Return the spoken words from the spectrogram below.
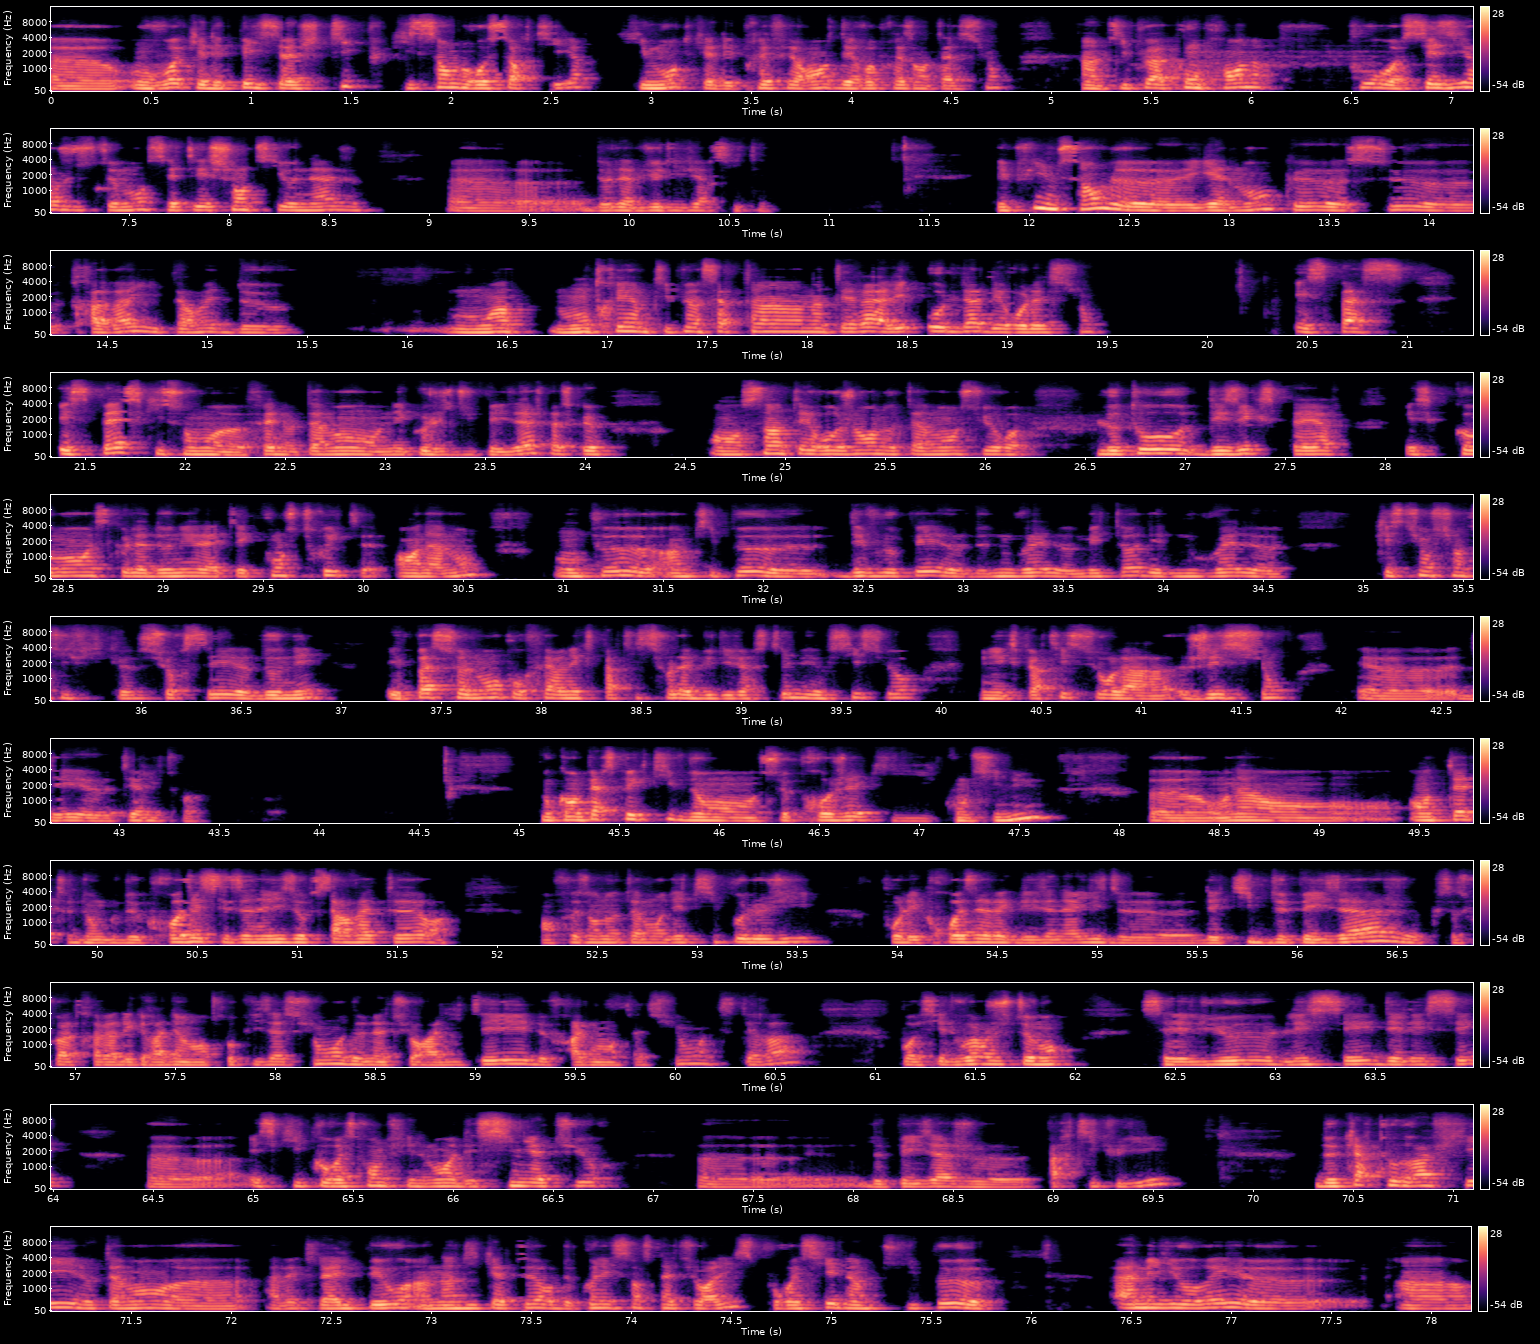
Euh, on voit qu'il y a des paysages types qui semblent ressortir, qui montrent qu'il y a des préférences, des représentations un petit peu à comprendre pour saisir justement cet échantillonnage euh, de la biodiversité. Et puis, il me semble également que ce travail permet de montrer un petit peu un certain intérêt à aller au-delà des relations espaces-espèces qui sont euh, faits notamment en écologie du paysage, parce que en s'interrogeant notamment sur l'auto des experts et comment est-ce que la donnée a été construite en amont, on peut un petit peu euh, développer euh, de nouvelles méthodes et de nouvelles questions scientifiques sur ces données, et pas seulement pour faire une expertise sur la biodiversité, mais aussi sur une expertise sur la gestion des territoires. Donc en perspective dans ce projet qui continue, on a en, tête donc de croiser ces analyses observateurs en faisant notamment des typologies pour les croiser avec des analyses des types de paysages, que ce soit à travers des gradients d'anthropisation, de naturalité, de fragmentation, etc., pour essayer de voir justement ces lieux laissés, délaissés, euh, est-ce qu'ils correspondent finalement à des signatures euh, de paysages particuliers, de cartographier, notamment euh, avec la LPO, un indicateur de connaissance naturaliste pour essayer d'un petit peu améliorer,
